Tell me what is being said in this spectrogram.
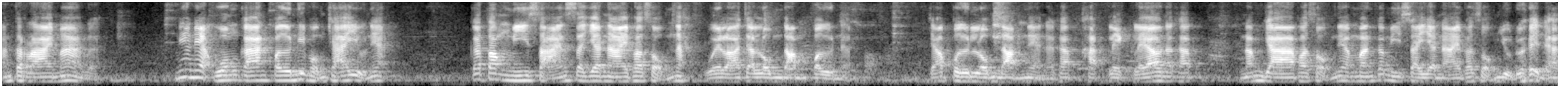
อันตรายมากเลย เนี่ยเนี่ยวงการปืนที่ผมใช้อยู่เนี่ย ก็ต้องมีสารไซยาไนด์ผสมนะเวลาจะลมดำปืนน่ะจะเอาปืนลมดำเนี่ยนะครับ ขัดเหล็กแล้วนะครับ น้ำยาผสมเนี่ยมันก็มีไซยาไนด์ผสมอยู่ด้วยนะ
